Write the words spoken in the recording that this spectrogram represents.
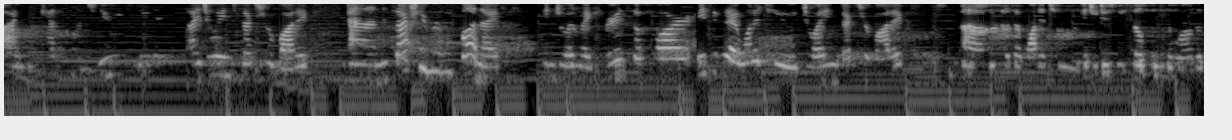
I'm a mechanical engineering student. I joined Vex Robotics and it's actually really fun. I've enjoyed my experience so far. Basically, I wanted to join Vex Robotics uh, because I wanted to introduce myself into the world of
